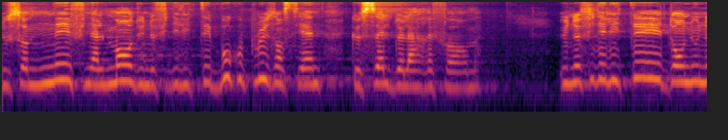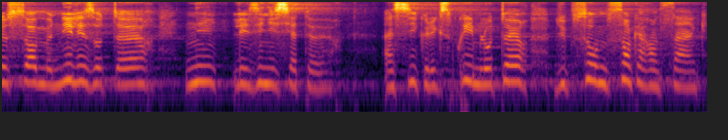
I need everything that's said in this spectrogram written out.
nous sommes nés finalement d'une fidélité beaucoup plus ancienne que celle de la Réforme. Une fidélité dont nous ne sommes ni les auteurs ni les initiateurs, ainsi que l'exprime l'auteur du psaume 145,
